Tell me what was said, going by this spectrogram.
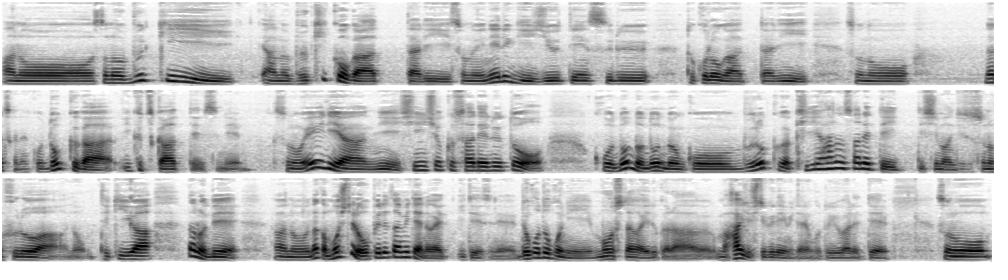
あのその武器あの武器庫があったりそのエネルギー充填するところがあったりそのなんですかねこうドックがいくつかあってですねそのエイリアンに侵食されるとこうどんどんどんどんこうブロックが切り離されていってしまうんですよそのフロアの敵が。なのであのなんかもう一人オペレーターみたいなのがいてですねどこどこにモンスターがいるから、まあ、排除してくれみたいなことを言われてその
